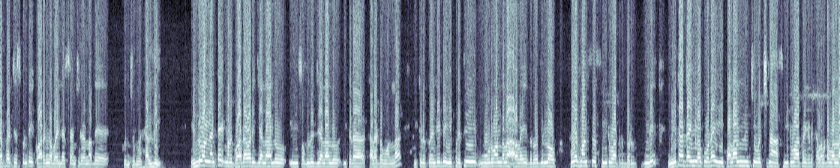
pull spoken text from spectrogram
కంపేర్ చేసుకుంటే ఈ కోరంగ వైల్డ్ లైఫ్ సెంచురీ అన్నది కొంచెం హెల్దీ ఎందువల్లంటే మన గోదావరి జలాలు ఈ సముద్ర జలాలు ఇక్కడ కలగడం వల్ల ఇక్కడ ఏంటంటే ప్రతి మూడు వందల అరవై ఐదు రోజుల్లో ఫోర్ మంత్స్ స్వీట్ వాటర్ దొరుకుతుంది. మిగతా టైంలో కూడా ఈ పొలాల నుంచి వచ్చిన స్వీట్ వాటర్ ఇక్కడ కలవడం వల్ల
